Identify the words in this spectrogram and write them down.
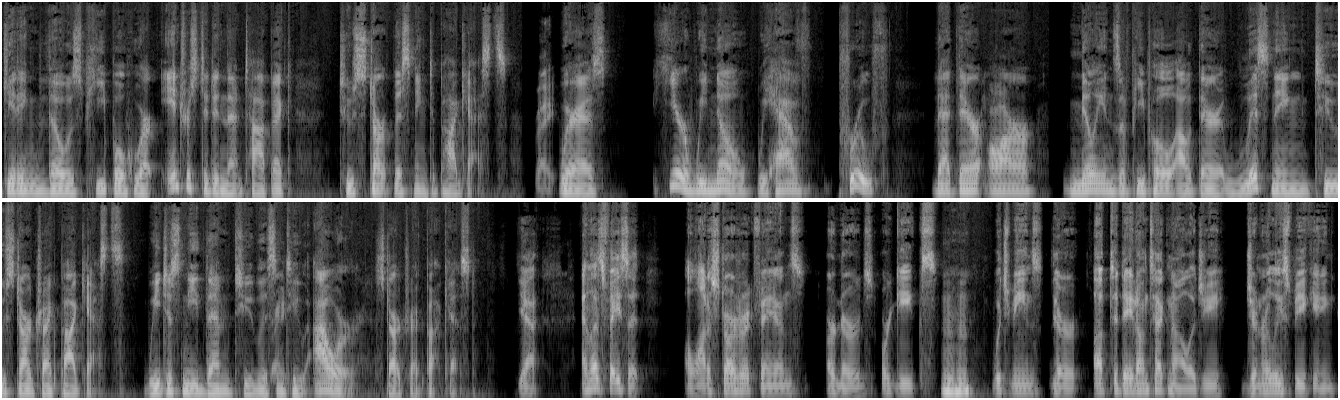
getting those people who are interested in that topic to start listening to podcasts. Right. Whereas here we know we have proof that there are millions of people out there listening to Star Trek podcasts. We just need them to listen right. to our Star Trek podcast. Yeah. And let's face it, a lot of Star Trek fans are nerds or geeks, mm-hmm. which means they're up to date on technology, generally speaking,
